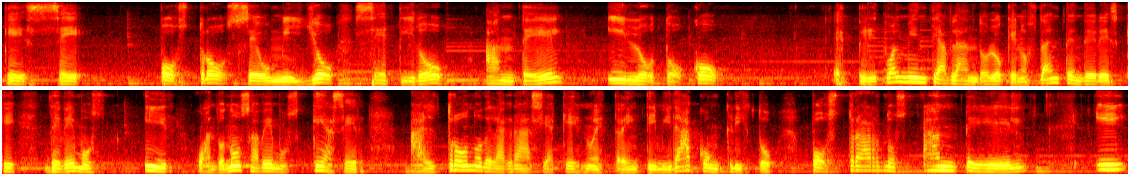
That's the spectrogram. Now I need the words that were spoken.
que se postró, se humilló, se tiró ante él y lo tocó. Espiritualmente hablando, lo que nos da a entender es que debemos ir cuando no sabemos qué hacer al trono de la gracia, que es nuestra intimidad con Cristo, postrarnos ante Él y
